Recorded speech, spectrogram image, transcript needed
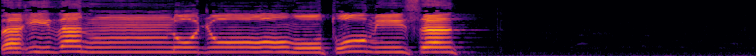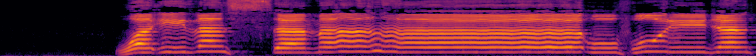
فاذا النجوم طمست واذا السماء فرجت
